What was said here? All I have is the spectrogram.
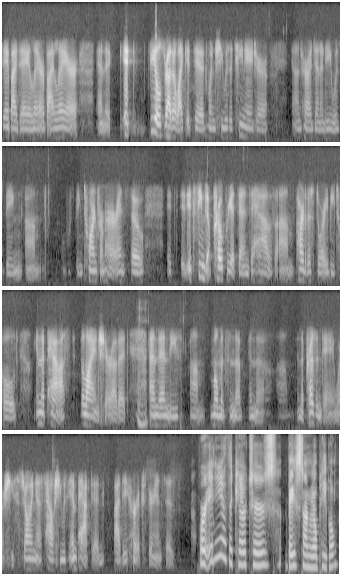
day by day, layer by layer, and it it feels rather like it did when she was a teenager, and her identity was being um, being torn from her, and so it, it seemed appropriate then to have um, part of the story be told in the past, the lion's share of it, mm-hmm. and then these um, moments in the in the um, in the present day where she's showing us how she was impacted by the, her experiences. Were any of the characters based on real people?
